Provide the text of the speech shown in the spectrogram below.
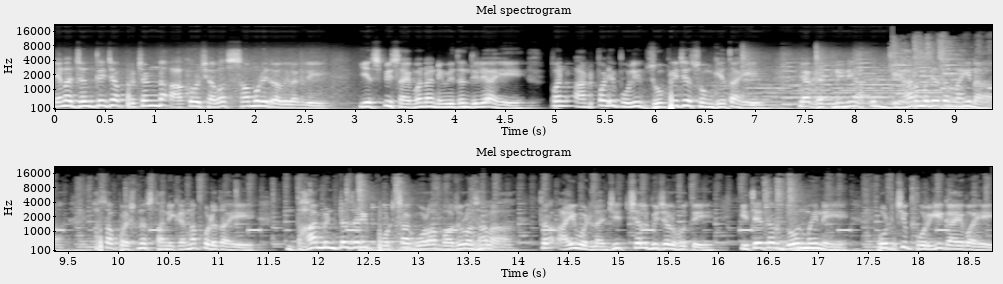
यांना जनतेच्या प्रचंड आक्रोशाला सामोरे जावे लागले. एस पी साहेबांना निवेदन दिले आहे पण आटपाडी पोलीस झोपेचे सोंग घेत आहेत. या घटनेने आपण बिहारमध्ये तर नाही ना असा प्रश्न स्थानिकांना पडत आहे. दहा मिनिटं जरी पोटचा गोळा बाजूला झाला तर आई वडिलांची चलबिचल होते. इथे तर दोन महिने पोटची पोरगी गायब आहे.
